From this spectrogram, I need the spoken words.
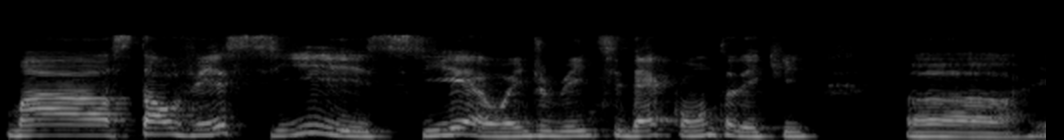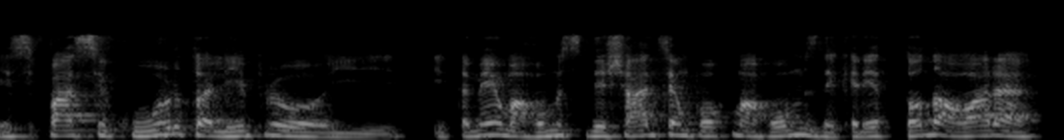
Mas talvez se, se é, o Andrew Reid se der conta de que ah, esse passe curto ali pro e, e também o Mahomes deixar de ser um pouco Mahomes, de querer toda hora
